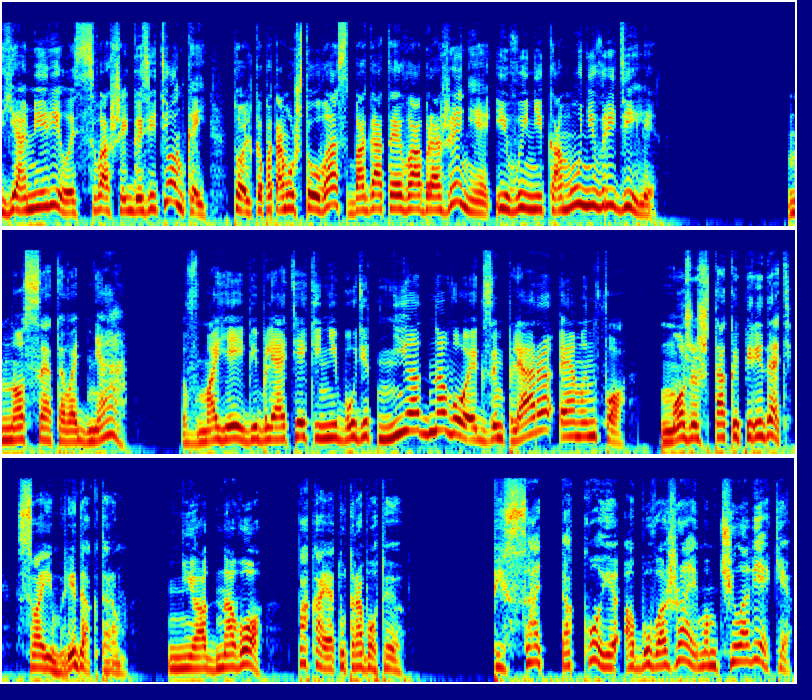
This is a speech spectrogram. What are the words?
«Я мирилась с вашей газетенкой только потому, что у вас богатое воображение, и вы никому не вредили. Но с этого дня в моей библиотеке не будет ни одного экземпляра М-инфо. Можешь так и передать своим редакторам. Ни одного, пока я тут работаю». Писать такое об уважаемом человеке!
